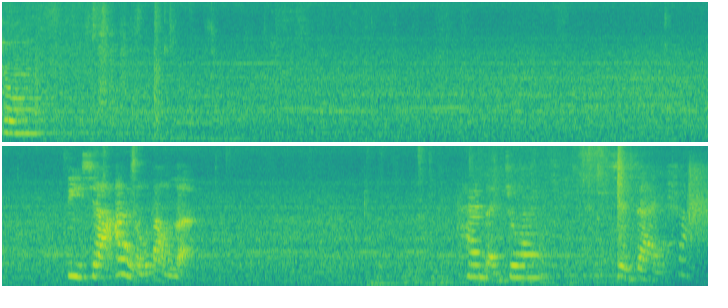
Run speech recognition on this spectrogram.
中。地下二楼到了。开门中现在上。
